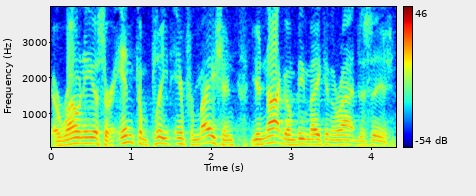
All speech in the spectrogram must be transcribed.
erroneous, or incomplete information, you're not going to be making the right decision.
